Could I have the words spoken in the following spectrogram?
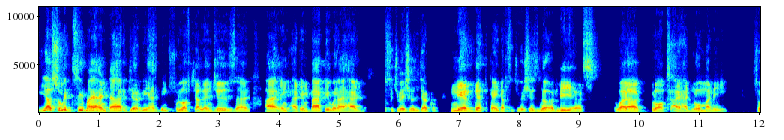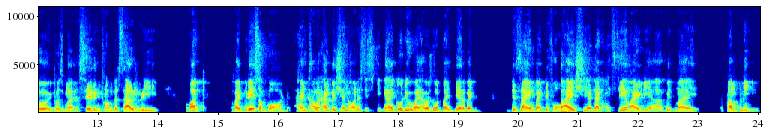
Yeah, Sumit, see, my entire journey has been full of challenges, and I, in, at Impact, even I had situations which are near death kind of situations in the early years, where clocks I had no money, so it was my saving from the salary. But by grace of God and our ambition, honestly speaking, I told you why I was not by there by design by default. I shared that same idea with my company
